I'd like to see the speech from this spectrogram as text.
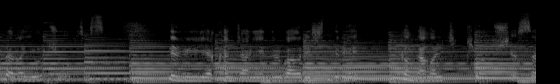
허락하여 주옵소서. 능력이 약한 장애인들과 어르신들의 건강을 지켜주셔서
